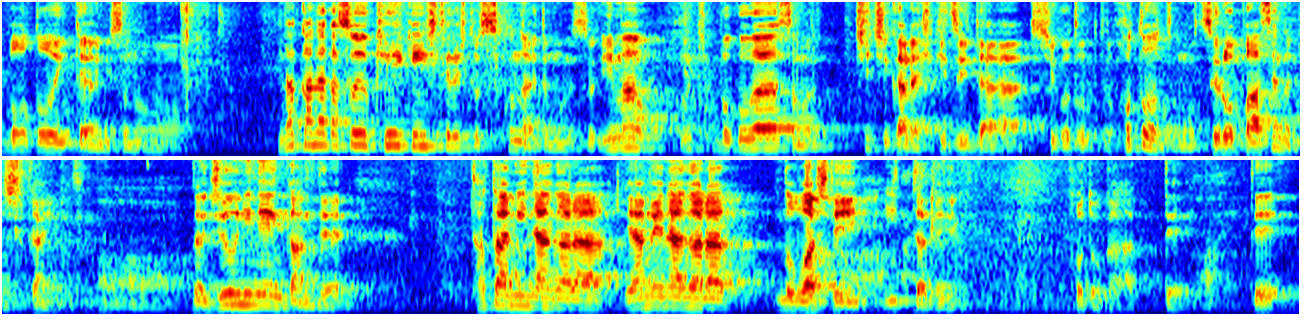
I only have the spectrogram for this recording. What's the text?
冒頭言ったようにそのなかなかそういう経験してる人少ないと思うんですよ。今僕がその父から引き継いだ仕事ってほとんどもう0%に近いんですね。だかあら12年間で畳みながらやめながら伸ばしていったということがあって、はで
